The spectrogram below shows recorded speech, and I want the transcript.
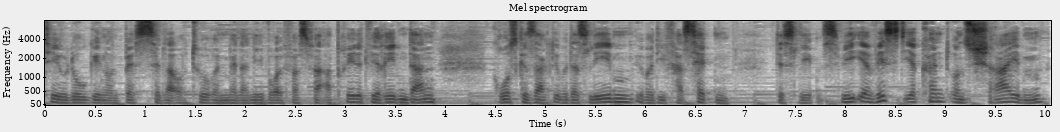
Theologin und Bestsellerautorin Melanie Wolfers verabredet. Wir reden dann, groß gesagt, über das Leben, über die Facetten des Lebens. Wie ihr wisst, ihr könnt uns schreiben,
